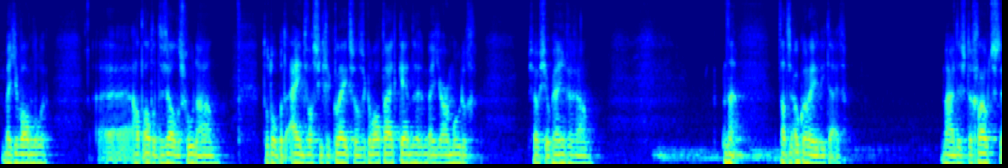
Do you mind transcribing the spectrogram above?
Een beetje wandelen. Uh, had altijd dezelfde schoenen aan. Tot op het eind was hij gekleed zoals ik hem altijd kende, een beetje armoedig. Zo is hij ook heen gegaan. Nou, dat is ook een realiteit. Maar dus de grootste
